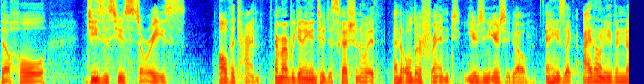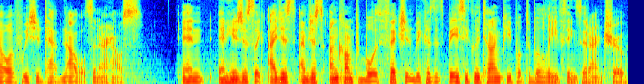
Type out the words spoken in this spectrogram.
The whole Jesus used stories all the time. I remember getting into a discussion with an older friend years and years ago, and he's like, "I don't even know if we should have novels in our house." And and he was just like, "I just I'm just uncomfortable with fiction because it's basically telling people to believe things that aren't true."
